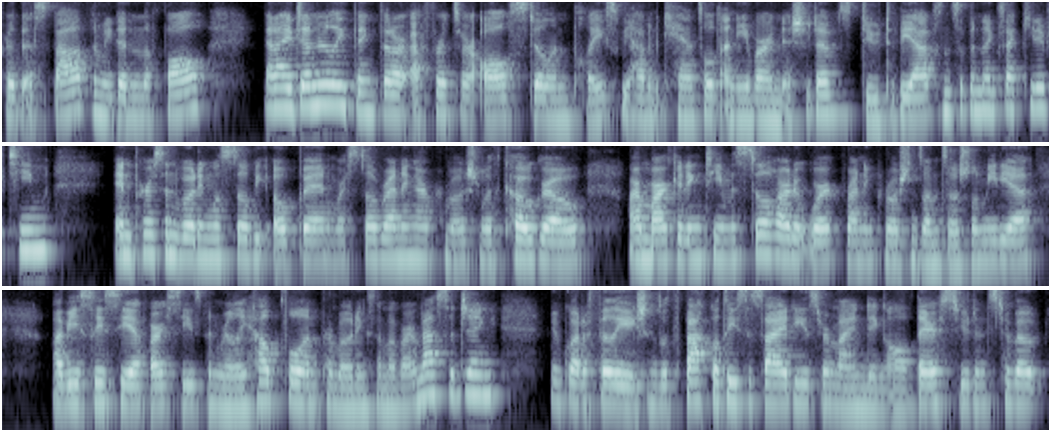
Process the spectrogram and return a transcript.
for this ballot than we did in the fall. And I generally think that our efforts are all still in place. We haven't canceled any of our initiatives due to the absence of an executive team. In-person voting will still be open. We're still running our promotion with CoGrow. Our marketing team is still hard at work running promotions on social media. Obviously, CFRC has been really helpful in promoting some of our messaging. We've got affiliations with faculty societies reminding all of their students to vote.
